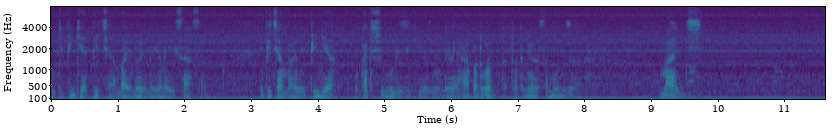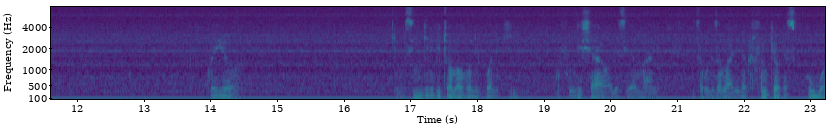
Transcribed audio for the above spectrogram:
nikipiga picha ambayo ndio unaiona hii sasa. Ni picha ambayo nimepiga wakati shughuli zikiwa zinaendelea. Hapa tuko tunatengeneza sabuni za maji. Kwa hiyo kimsingi ni vitu ambavyo nilikuwa nikiwafundisha wajasiriamali. Sabuni za mali na tulifanikiwa kiasi kikubwa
